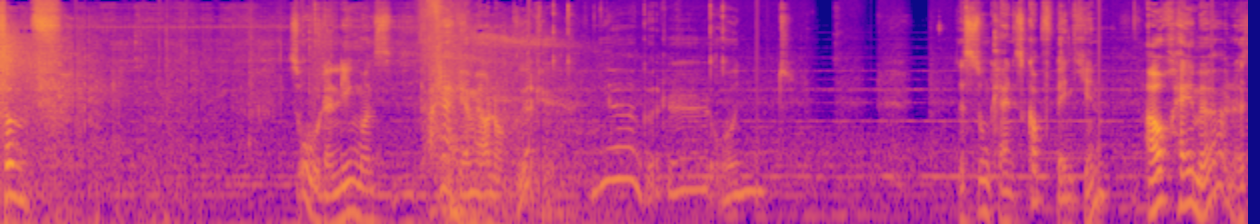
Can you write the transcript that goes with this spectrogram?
Fünf. So, dann legen wir uns. Ach ja, wir haben ja auch noch Gürtel. Ja, Gürtel und. Das ist so ein kleines Kopfbändchen. Auch Helme, das,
